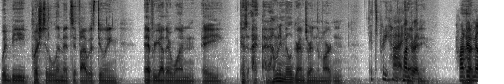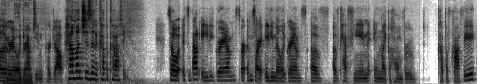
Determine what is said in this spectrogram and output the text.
would be pushed to the limits if I was doing every other one a because how many milligrams are in the Maurten It's pretty high. Hundred. caffeine? 100 100 milligrams, milligrams? of caffeine per gel. How much is in a cup of coffee? So it's about 80 grams, or I'm sorry, 80 milligrams of of caffeine in like a home brewed cup of coffee.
